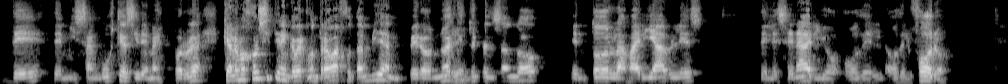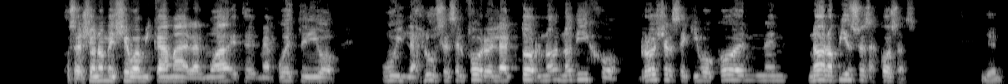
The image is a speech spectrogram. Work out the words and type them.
de, de, mis angustias y de mis problemas, que a lo mejor sí tienen que ver con trabajo también, pero no es que estoy pensando en todas las variables del escenario o del, o del foro. O sea, yo no me llevo a mi cama, a la almohada, este, me acuesto y digo, uy, las luces, el foro, el actor, no, no dijo, Roger se equivocó en, en... No, no pienso esas cosas. Bien.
